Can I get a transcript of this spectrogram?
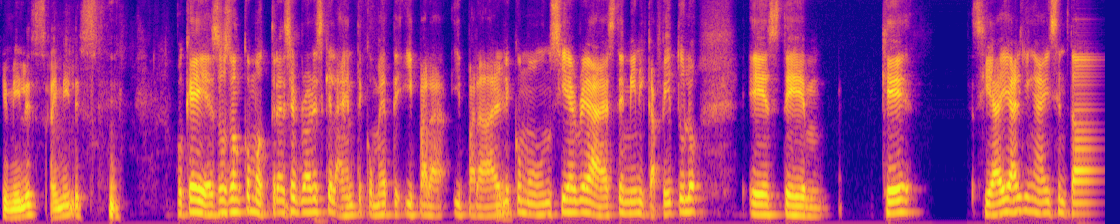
y miles, hay miles. Ok, esos son como tres errores que la gente comete. Y para, y para darle como un cierre a este mini capítulo, este, que si hay alguien ahí sentado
